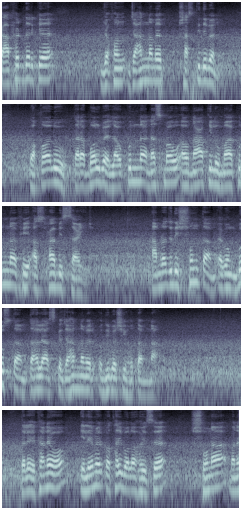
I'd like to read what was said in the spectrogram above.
কাফেরদেরকে যখন জাহান্নামে শাস্তি দেবেন ওয়াকালু তারা বলবে লাউকুন্না নাসমাউ আও নাকিলু মা কুন্না ফি আসহাবিস সাইর আমরা যদি শুনতাম এবং বুঝতাম, তাহলে আজকে জাহান্নামের অধিবাসী হতাম না। তাহলে এখানেও এলেমের কথাই বলা হয়েছে, শোনা মানে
